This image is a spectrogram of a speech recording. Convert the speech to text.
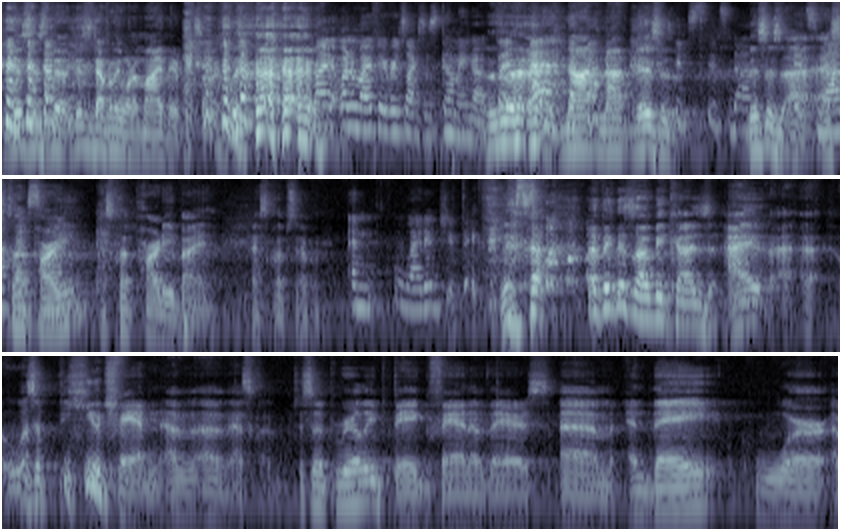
This is the. This is definitely one of my favorite songs. my, one of my favorite songs is coming up. But, uh, not not this is It's, it's not. this is uh, S Club Party. one. S Club Party by S Club Seven. And why did you pick this? song? I picked this song because I uh, was a huge fan of, of S Club. Just a really big fan of theirs. Um, and they were a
